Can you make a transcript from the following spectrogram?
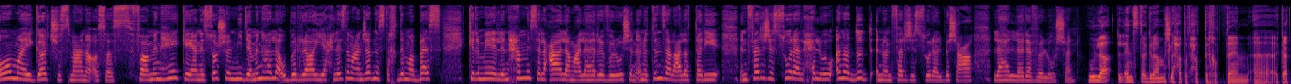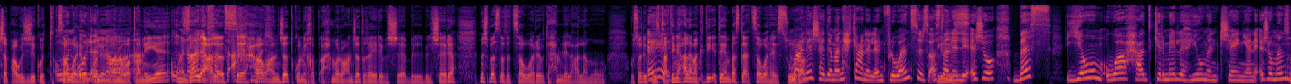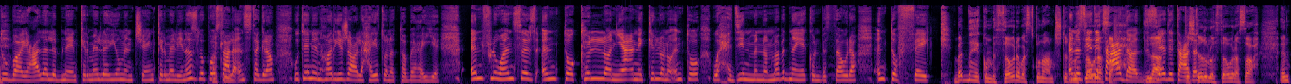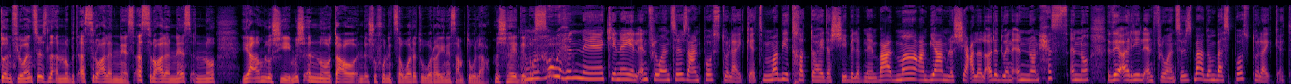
oh my God شو سمعنا قصص. فمن هيك يعني ال social media من هلأ وبالرايح لازم عن جد نستخدمها. بس كرمال نحمس العالم على هال revolution إنه تنزل على الطريق نفرجي الصورة الحلوة وأنا ضد إنه نفرجي الصورة البشعة لهال revolution. ولا الإنستغرام مش لحتى تحطي خطين آه، كاتشب على وجهك وتتصوري وتقولي إنه أنا وطنية؟ وإنه انزلي على الساحه أحمر. وعن جد كوني خط أحمر وعن جد غيري بالش... بال... بالشارع. مش بس لتتصوري وتحملي العلم و... و sorry please إيه. تعطيني علمك دقيقتين بس لأتصور هاي الصورة. معلش هيدا ما نحكي عن ال influencers أصلا Please. اللي إجوا بس يوم واحد كرمال human chain يعني إجوا من صح. دبي على لبنان كرمال human chain كرمال ينزلوا post أكيد. على انستغرام وتاني نهار يرجعوا لحياتهم الطبيعية. influencers أنتو كلهم يعني كلهم وأنتو وحدين منهم. ما بدنا إياكم بالثورة. أنتو فيك بدنا إياكم بالثورة بس تكونوا عم تشتغلوا انه زيادة صح. عدد لا زيادة عدد. تشتغلوا الثورة صح. أنتوا influencers لأنه بتأثروا على الناس أثروا على الناس إنه يعملوا شيء مش إنه تعوا شوفوني تصورت ووراي ناس عم تولع مش هيدي ما القصة هو هن كناية ال influencers عن post like it ما بيتخطوا هيدا الشيء بلبنان بعد ما عم بيعملوا شيء على الأرض وين انه نحس إنه they are real influencers بعدهم بس post like it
